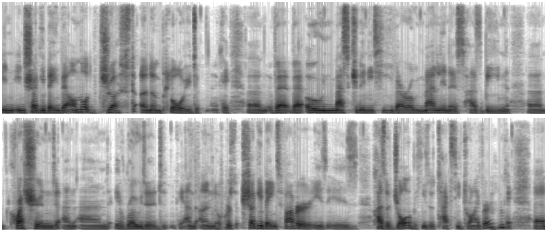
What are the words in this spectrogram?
in, in Shuggie Bain, they are not just unemployed. Okay, um, their, their own masculinity, their own manliness has been um, questioned and, and eroded. Okay, and, and of course, Shuggie Bain's father is, is, has a job, he's a taxi driver. Mm -hmm. Okay, uh,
